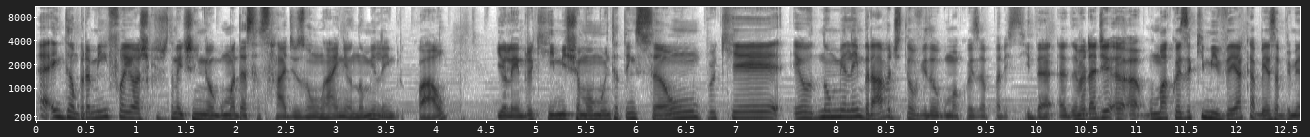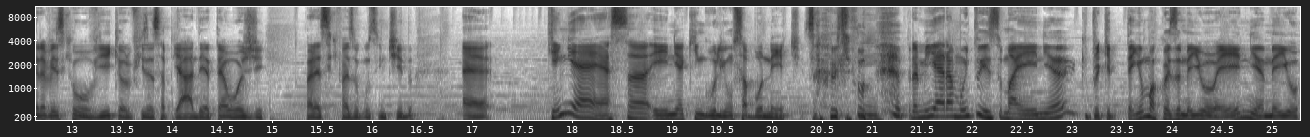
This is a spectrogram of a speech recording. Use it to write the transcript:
É, então, para mim foi, eu acho que justamente em alguma dessas rádios online, eu não me lembro qual, E eu lembro que me chamou muita atenção porque eu não me lembrava de ter ouvido alguma coisa parecida. Na verdade, uma coisa que me veio à cabeça a primeira vez que eu ouvi, que eu fiz essa piada e até hoje parece que faz algum sentido, é quem é essa Enya que engoliu um sabonete? Tipo, pra mim era muito isso, uma Enya, porque tem uma coisa meio Enya, meio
